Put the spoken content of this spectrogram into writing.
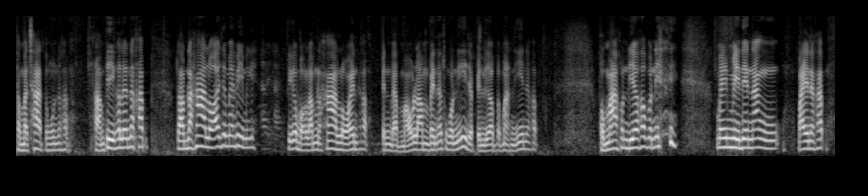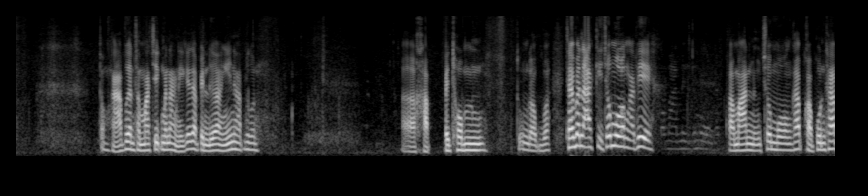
ธรรมชาติตรงนู้นนะครับ ถามพี่เขาเลยนะครับลำละห้าร้อยใช่ไหมพี่เมื่อกี้ใช่ครับพี่ก็บอกลำละห้าร้อยนะครับเป็นแบบเหมาลำไปนะทุกคนนี้จะเป็นเรือประมาณนี้นะครับ ผมมาคนเดียวครับวันนี้ ไม่ไม่ได้นั่งไปนะครับ ต้องหาเพื่อนสมาชิกมานั่งนี่ก็จะเป็นเรืออย่างนี้นะครับทุกคนเอ่อขับไปชมทุ่งดอกบัวใช้เวลากี่ชั่วโมงอะพี่ประมาณหนึ่งชั่วโมงครับประมาณหนึ่งชั่วโมงครับ ขอบคุณครับ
